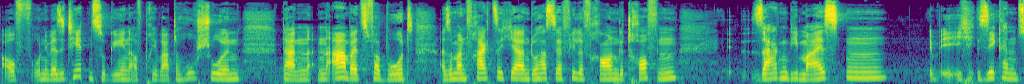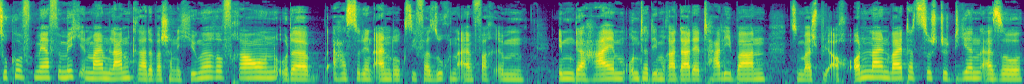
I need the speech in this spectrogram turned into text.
auf Universitäten zu gehen, auf private Hochschulen. Dann ein Arbeitsverbot. Also man fragt sich ja, und du hast ja viele Frauen getroffen, sagen die meisten, ich sehe keine Zukunft mehr für mich in meinem Land, gerade wahrscheinlich jüngere Frauen? Oder hast du den Eindruck, sie versuchen einfach im, im Geheim unter dem Radar der Taliban zum Beispiel auch online weiter zu studieren? Also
